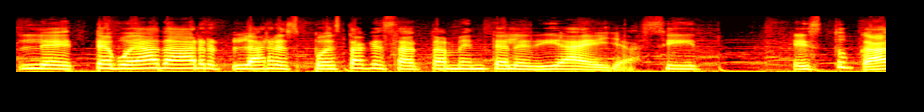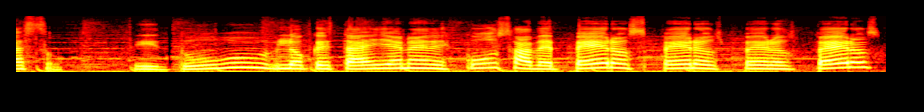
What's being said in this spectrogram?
te voy a dar la respuesta que exactamente le di a ella. Si es tu caso, si tú lo que estás llena de excusas, de peros, peros, peros, peros,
